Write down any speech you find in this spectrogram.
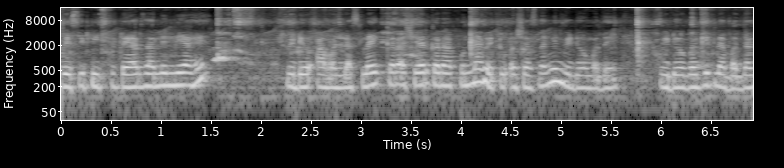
रेसिपी तयार झालेली आहे. व्हिडिओ आवडल्यास लाईक करा शेअर करा. पुन्हा भेटू अशाच नवीन व्हिडिओमध्ये. व्हिडिओ बघितल्याबद्दल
